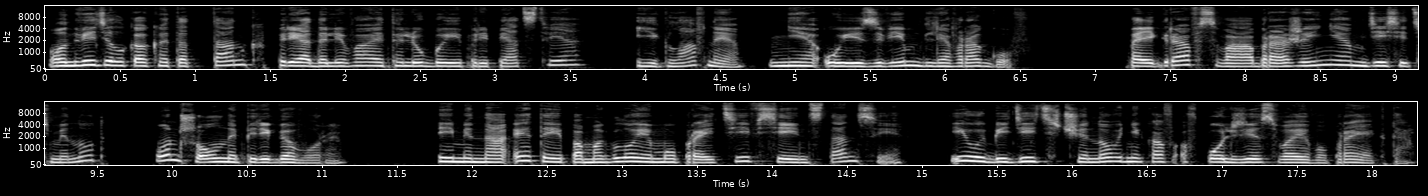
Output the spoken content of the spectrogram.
Он видел, как этот танк преодолевает любые препятствия и, главное, неуязвим для врагов. Поиграв с воображением 10 минут, он шел на переговоры. Именно это и помогло ему пройти все инстанции и убедить чиновников в пользе своего проекта.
